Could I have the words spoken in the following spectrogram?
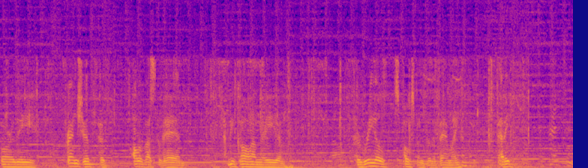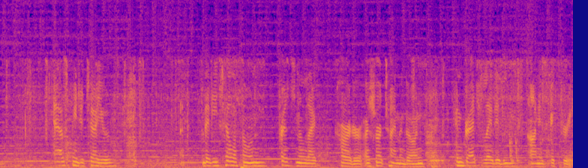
for the friendship that all of us have had. Let me call on the, uh, the real spokesman for the family, Betty. President asked me to tell you that he telephoned President-elect Carter a short time ago and congratulated him on his victory.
